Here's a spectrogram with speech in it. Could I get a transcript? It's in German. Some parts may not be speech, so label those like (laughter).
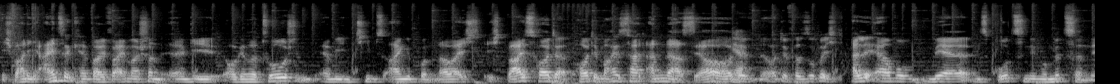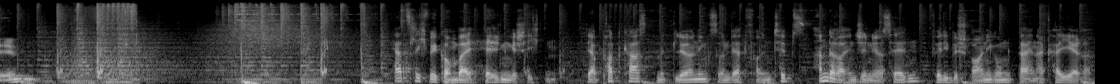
Ich war nicht Einzelkämpfer, ich war immer schon irgendwie organisatorisch in, irgendwie in Teams eingebunden. Aber ich, ich weiß, heute, heute mache ich es halt anders. Ja? Heute, ja. heute versuche ich, alle irgendwo mehr ins Boot zu nehmen und mitzunehmen. Herzlich willkommen bei Heldengeschichten, der Podcast mit Learnings und wertvollen Tipps anderer Ingenieurshelden für die Beschleunigung deiner Karriere.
